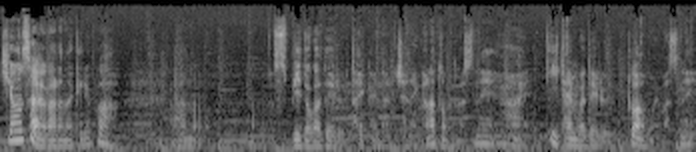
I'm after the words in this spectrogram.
気温さえ上がらなければあのスピードが出る大会になるんじゃないかなと思いますね。はい、いいタイムが出るとは思いますね。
